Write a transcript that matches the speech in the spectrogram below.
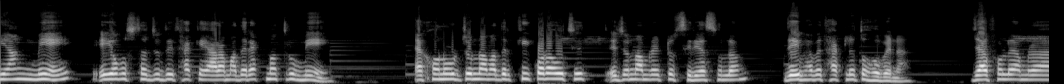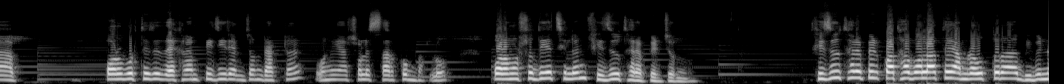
ইয়াং মেয়ে এই অবস্থা যদি থাকে আর আমাদের একমাত্র মেয়ে, এখন ওর জন্য আমাদের কি করা উচিত? এজন্য আমরা একটু সিরিয়াস হলাম যে এইভাবে থাকলে তো হবে না। যার ফলে আমরা পরবর্তীতে দেখলাম পিজির একজন ডাক্তার, উনি আসলে স্যার খুব ভালো। পরামর্শ দিয়েছিলেন ফিজিওথেরাপির জন্য। ফিজিওথেরাপির কথা বলাতে আমরা উত্তরা বিভিন্ন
